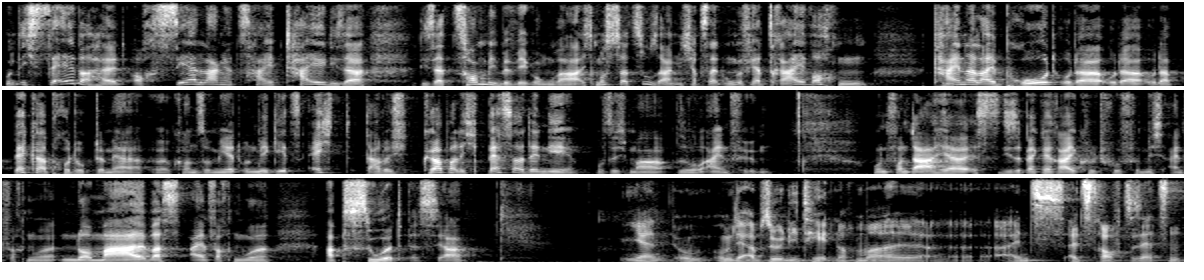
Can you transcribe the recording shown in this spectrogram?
und ich selber halt auch sehr lange Zeit Teil dieser, dieser Zombie-Bewegung war. Ich muss dazu sagen, ich habe seit ungefähr drei Wochen keinerlei Brot oder, oder, oder Bäckerprodukte mehr äh, konsumiert und mir geht es echt dadurch körperlich besser denn je, muss ich mal so einfügen. Und von daher ist diese Bäckereikultur für mich einfach nur normal, was einfach nur absurd ist, ja. Ja, um, um der Absurdität nochmal äh, eins als draufzusetzen.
